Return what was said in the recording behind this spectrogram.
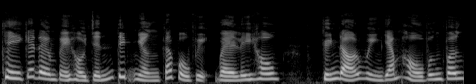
khi các đơn vị hội chính tiếp nhận các vụ việc về ly hôn, chuyển đổi quyền giám hộ vân vân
